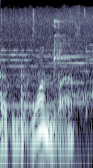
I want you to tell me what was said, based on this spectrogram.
There's be one left.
